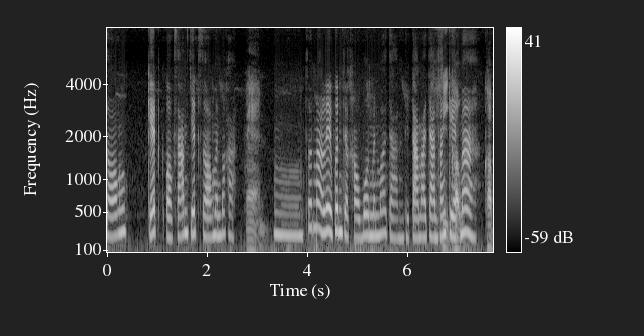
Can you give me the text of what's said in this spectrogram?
สองเจ็ดออกสามเจ็ดสองมันปะค่ะ แม่นอืมส่วนมากเลขเพิ่นจะเข้าบนแมันบ่อาจารย์ที่ตามอาจารย์สังเกตมาครับ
